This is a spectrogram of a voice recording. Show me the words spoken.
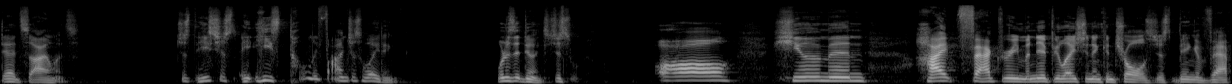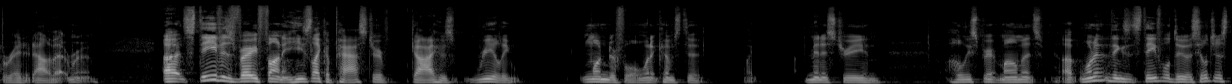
dead silence. Just he's just he's totally fine just waiting. What is it doing? It's just all human hype factory manipulation and control is just being evaporated out of that room. Uh, Steve is very funny. He's like a pastor guy who's really wonderful when it comes to ministry and Holy Spirit moments. Uh, one of the things that Steve will do is he'll just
